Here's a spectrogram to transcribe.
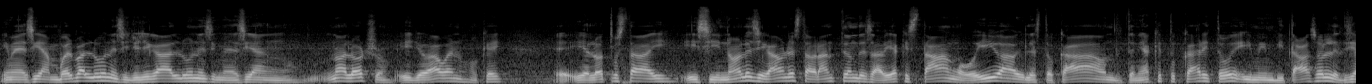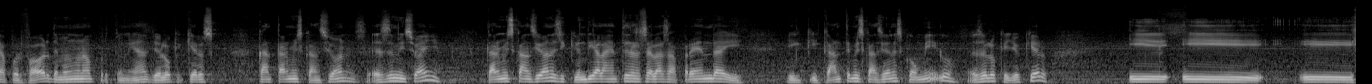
Y me decían, vuelva el lunes, y yo llegaba el lunes y me decían, no al otro, y yo, ah, bueno, ok. Eh, y el otro estaba ahí, y si no les llegaba un restaurante donde sabía que estaban, o iba y les tocaba donde tenía que tocar y todo, y me invitaba solo, les decía, por favor, denme una oportunidad, yo lo que quiero es cantar mis canciones, ese es mi sueño, cantar mis canciones y que un día la gente se las aprenda y, y- cante mis canciones conmigo, eso es lo que yo quiero. Y, y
